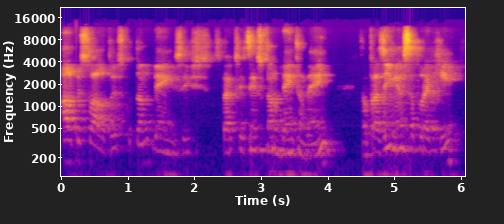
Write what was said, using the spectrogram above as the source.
Fala, pessoal. Estou escutando bem. Vocês, espero que vocês estejam escutando bem também. É um prazer imenso estar por aqui.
